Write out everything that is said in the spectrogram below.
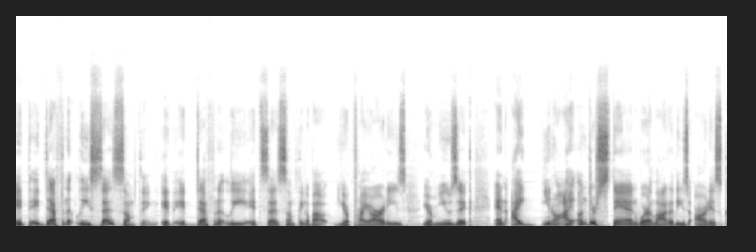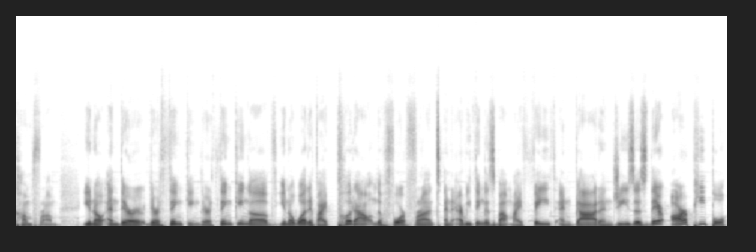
it, it definitely says something. It, it definitely it says something about your priorities your music. And i you know i understand where a lot of these artists come from you know and they're they're thinking they're thinking of you know what if i put out in the forefront and everything is about my faith and god and jesus there are people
